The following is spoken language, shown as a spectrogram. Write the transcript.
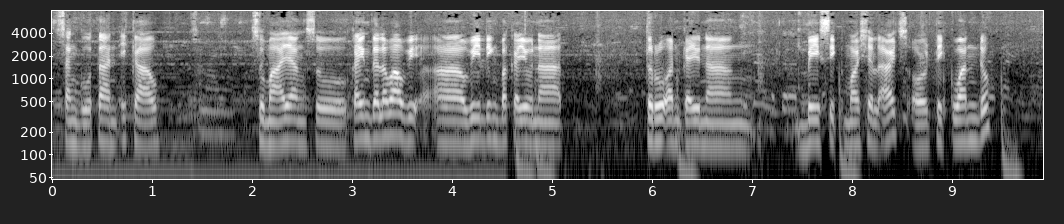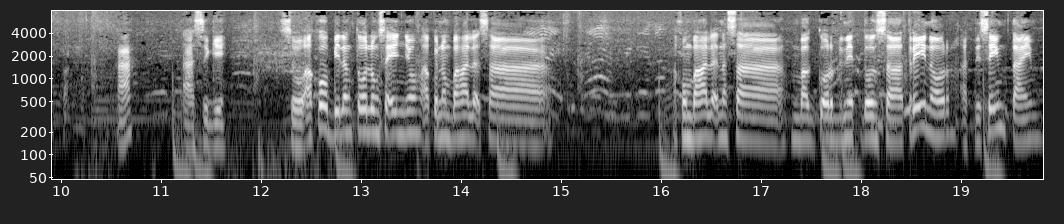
Sanggutan. Ikaw? Sumayang. Sumayang. So, kayong dalawa, ah, willing ba kayo na turuan kayo ng basic martial arts or taekwondo? Ha? Ah, sige. So, ako bilang tulong sa inyo, ako nang bahala sa akong bahala na sa mag-coordinate doon sa trainer at the same time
